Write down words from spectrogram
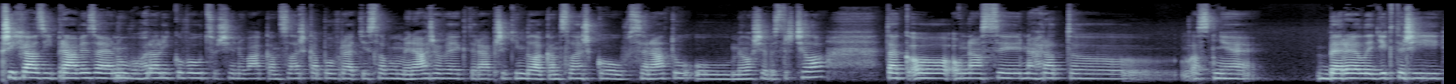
přichází právě za Janou Vohralíkovou, což je nová kancelářka po Vratislavu Minářově, která předtím byla kancelářkou v Senátu u Miloše Vystrčela, tak uh, ona si nahrad uh, vlastně bere lidi, kteří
